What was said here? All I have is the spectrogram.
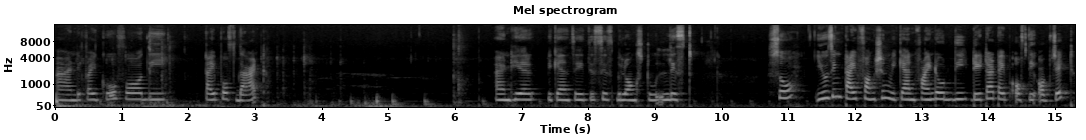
and if I go for the type of that and here we can see this is belongs to list. So using type function we can find out the data type of the object.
